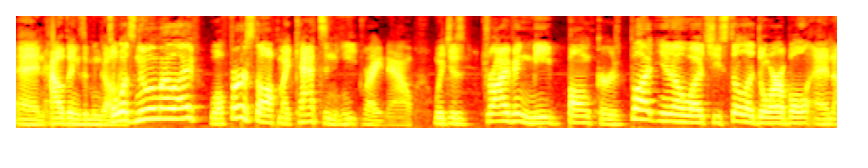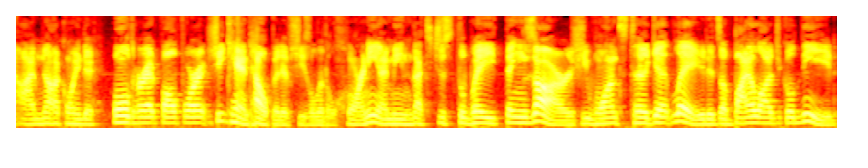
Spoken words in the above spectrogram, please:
and how things have been going. So, what's new in my life? Well, first off, my cat's in heat right now, which is driving me bonkers. But you know what? She's still adorable, and I'm not going to hold her at fault for it. She can't help it if she's a little horny. I mean, that's just the way things are. She wants to get laid, it's a biological need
